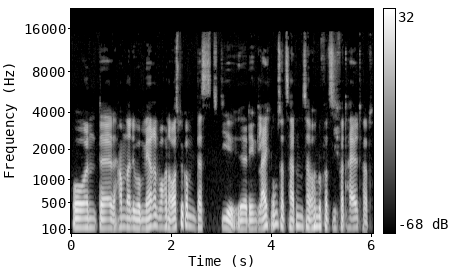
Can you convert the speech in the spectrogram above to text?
und äh, haben dann über mehrere Wochen rausbekommen, dass die äh, den gleichen Umsatz hatten, es auch nur sich verteilt hat.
